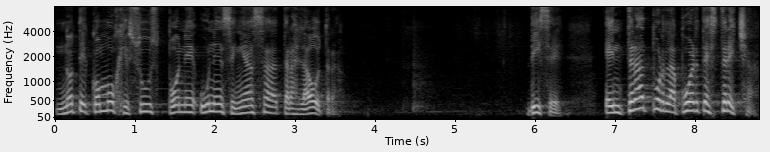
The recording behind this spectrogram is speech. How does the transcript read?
note cómo Jesús pone una enseñanza tras la otra. Dice, entrad por la puerta estrecha,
